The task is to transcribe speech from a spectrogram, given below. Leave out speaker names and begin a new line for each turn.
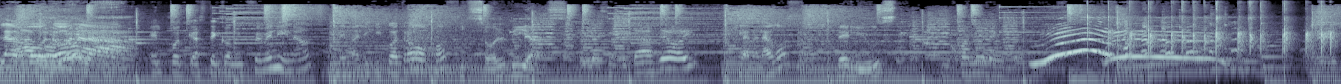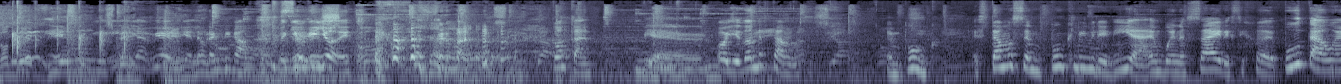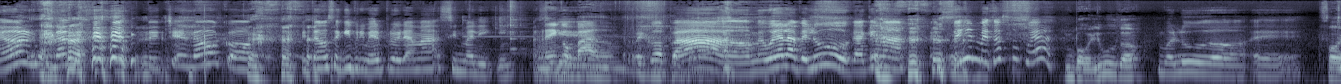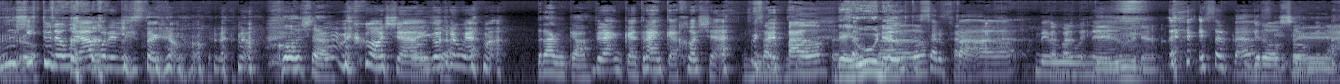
La Polola.
El podcast de cómic femenino.
De Maliki Cuatro Ojos.
Y Sol Díaz.
Y las invitadas de hoy,
Clara Lago.
Delius.
y Juan.
¿De dónde vienes?
Bien, bien, bien, lo practicamos. Me equivoqué yo de hecho. ¿Cómo están?
Bien.
Oye, ¿dónde estamos?
En punk.
Estamos en Punk Librería, en Buenos Aires, hijo de puta, weón. Finalmente, che, loco. Estamos aquí, primer programa sin Maliki.
Recopado.
Recopado. Me vuela la peluca, ¿qué más? Enséñenme todas esas weas.
Boludo.
Boludo. Eh. Tú
Forro.
dijiste una weá por el Instagram ahora, ¿no?
Joya,
Me joya. Y
Joya.
otra weá más.
Tranca.
Tranca, tranca, joya.
Zarpado.
De
Me
una.
gusta zarpada. De una.
De una.
Es zarpada.
Grosso.
Eh,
